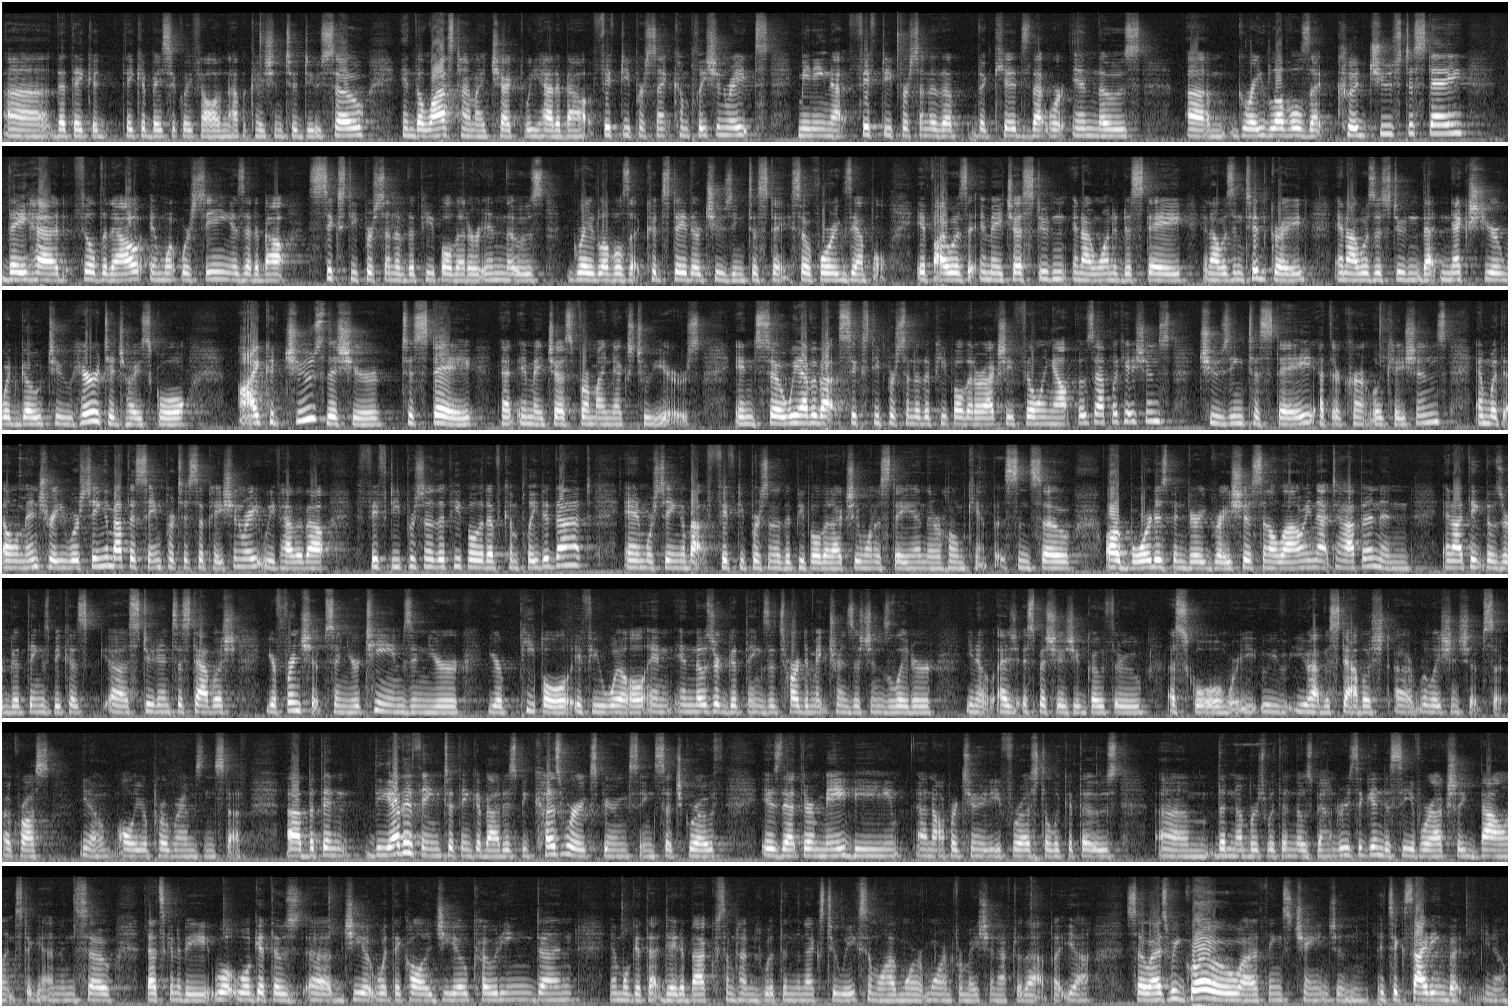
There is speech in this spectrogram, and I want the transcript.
uh, that they could they could basically file an application to do so. And the last time I checked, we had about 50% completion rates, meaning that 50% of the, the kids that were in those um, grade levels that could choose to stay, they had filled it out. And what we're seeing is that about 60% of the people that are in those grade levels that could stay, they're choosing to stay. So, for example, if I was an MHS student and I wanted to stay and I was in 10th grade and I was a student that next year would go to Heritage High School, I could choose this year to stay at MHS for my next two years. And so we have about 60% of the people that are actually filling out those applications choosing to stay at their current locations. And with elementary, we're seeing about the same participation rate. We've have about 50% of the people that have completed that, and we're seeing about 50% of the people that actually want to stay in their home campus. And so our board has been very gracious in allowing that to happen, and, and I think those are good things because uh, students establish your friendships and your teams and your, your people, if you will, and, and those are good things. It's hard to make transitions later you know, as, especially as you go through a school where you, you have established uh, relationships across you know, all your programs and stuff. Uh, but then the other thing to think about is because we're experiencing such growth, is that there may be an opportunity for us to look at those um, the numbers within those boundaries again to see if we're actually balanced again. And so that's going to be, we'll, we'll get those uh, geo, what they call a geocoding done, and we'll get that data back sometimes within the next two weeks, and we'll have more, more information after that. But yeah, so as we grow, uh, things change, and it's exciting, but you know,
